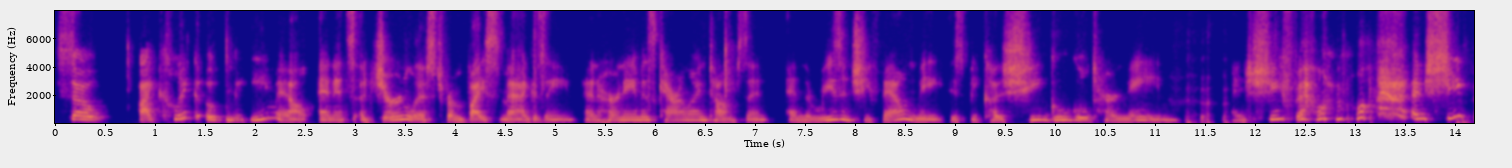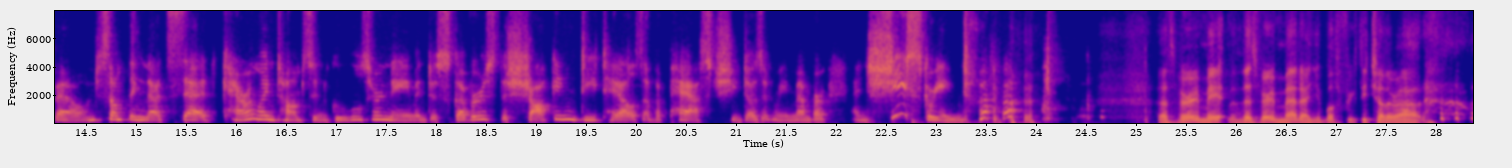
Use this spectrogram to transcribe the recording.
So I click open the email and it's a journalist from Vice magazine and her name is Caroline Thompson. And the reason she found me is because she googled her name and she found and she found something that said Caroline Thompson googles her name and discovers the shocking details of a past she doesn't remember. And she screamed. That's very that's very meta and you both freaked each other out.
